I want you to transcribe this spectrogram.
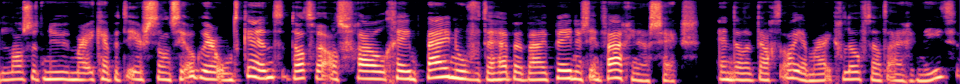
las het nu, maar ik heb het in eerste instantie ook weer ontkend, dat we als vrouw geen pijn hoeven te hebben bij penis- en vagina seks. En dat ik dacht, oh ja, maar ik geloof dat eigenlijk niet,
